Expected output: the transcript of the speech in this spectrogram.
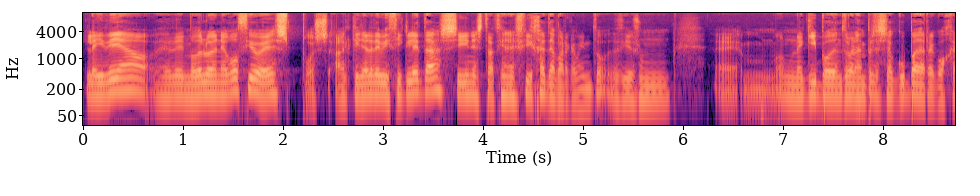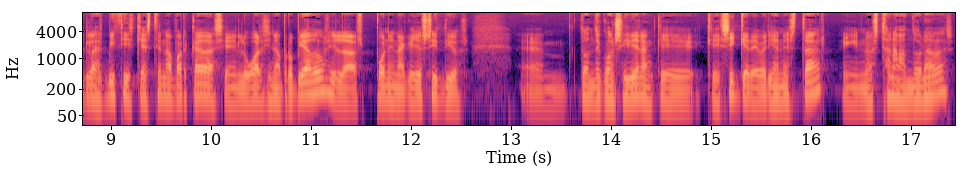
La idea eh, del modelo de negocio es pues, alquiler de bicicletas sin estaciones fijas de aparcamiento. Es decir, eh, un, equipo dentro de la empresa se ocupa de recoger las bicis que estén aparcadas en lugares inapropiados y las pone en aquellos sitios em, donde consideran que, que sí que deberían estar y no están abandonadas.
